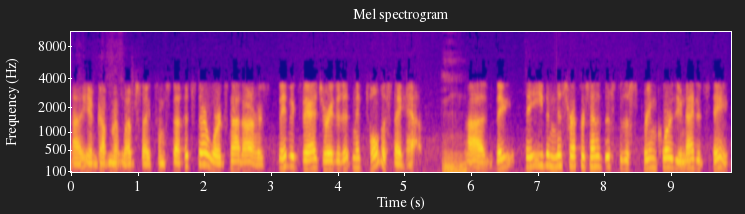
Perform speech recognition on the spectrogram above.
uh, you know, government websites and stuff. It's their words, not ours. They've exaggerated it, and they've told us they have. Mm-hmm. Uh, they they even misrepresented this to the Supreme Court of the United States.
